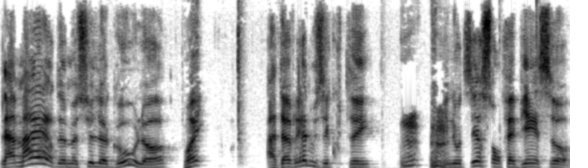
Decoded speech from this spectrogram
La mère de M. Legault, là, Oui. Elle devrait nous écouter et nous dire si on fait bien ça.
